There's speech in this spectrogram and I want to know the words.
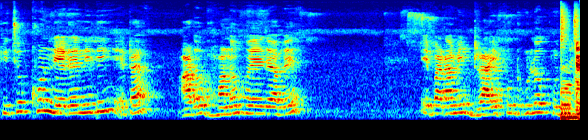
কিছুক্ষণ নেড়ে নিলি এটা আরও ঘন হয়ে যাবে। এবার আমি ড্রাই ফ্রুটগুলো কুচি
